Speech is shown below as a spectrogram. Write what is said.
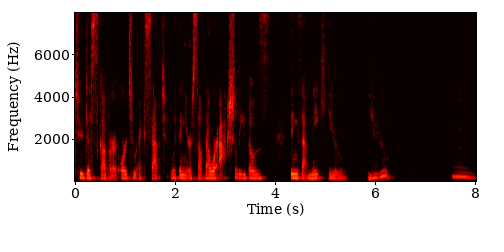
to discover or to accept within yourself that were actually those things that make you you? Mm.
